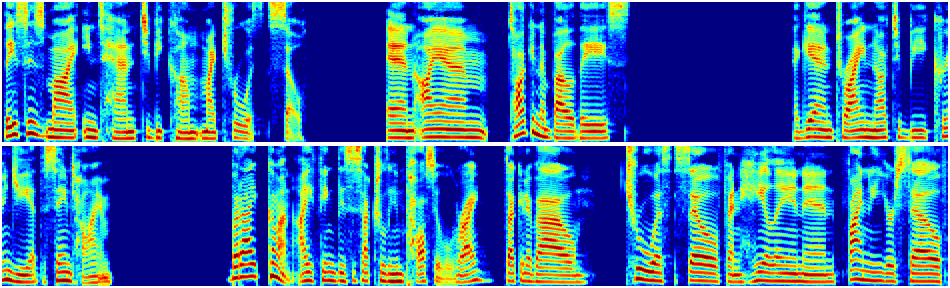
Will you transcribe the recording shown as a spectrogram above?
this is my intent to become my truest self. And I am talking about this again, trying not to be cringy at the same time but I, come on, I think this is actually impossible, right? Talking about truest self and healing and finding yourself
